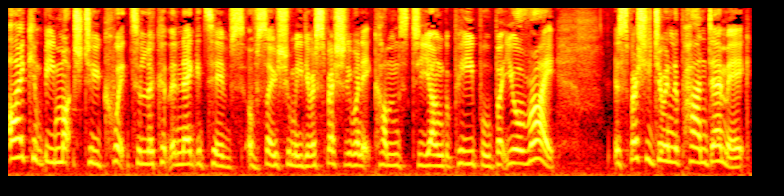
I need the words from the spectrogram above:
I can be much too quick to look at the negatives of social media, especially when it comes to younger people. But you're right, especially during the pandemic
